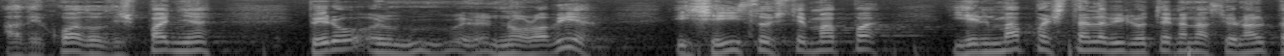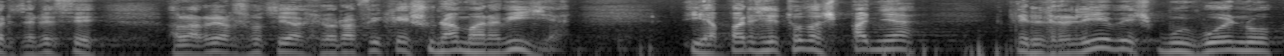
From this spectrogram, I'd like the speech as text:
adecuado de España, pero eh, no lo había. Y se hizo este mapa y el mapa está en la Biblioteca Nacional, pertenece a la Real Sociedad Geográfica, es una maravilla. Y aparece toda España, el relieve es muy bueno,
